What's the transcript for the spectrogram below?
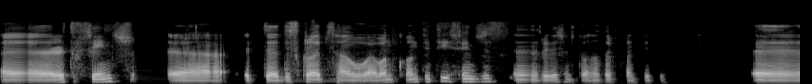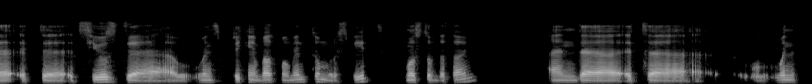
Uh, rate of change, uh, it uh, describes how uh, one quantity changes in relation to another quantity. Uh, it, uh, it's used when speaking about momentum or speed most of the time. And it, when it,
